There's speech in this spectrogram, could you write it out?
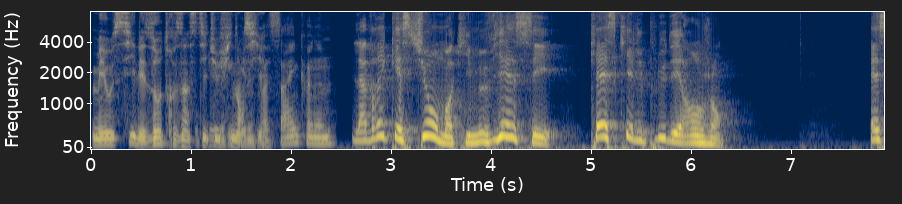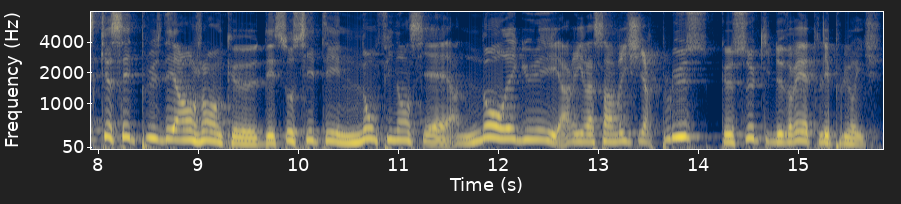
mais aussi les autres instituts financiers. La vraie question, moi, qui me vient, c'est qu'est-ce qui est le plus dérangeant Est-ce que c'est plus dérangeant que des sociétés non financières, non régulées, arrivent à s'enrichir plus que ceux qui devraient être les plus riches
